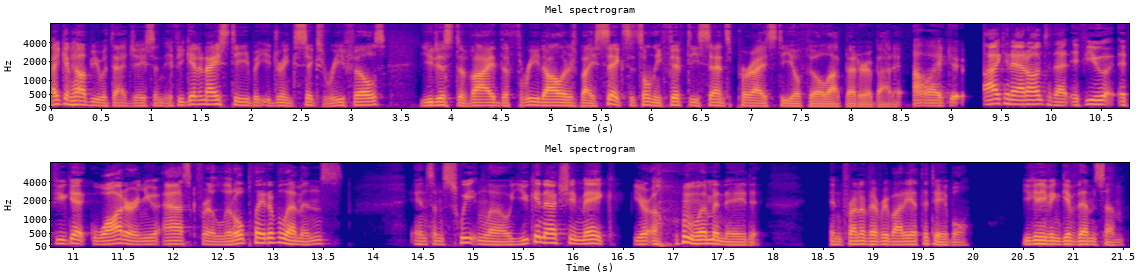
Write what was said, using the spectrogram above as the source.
I can help you with that, Jason. If you get an iced tea, but you drink six refills, you just divide the $3 by six. It's only 50 cents per iced tea. You'll feel a lot better about it. I like it. I can add on to that. If you, if you get water and you ask for a little plate of lemons and some sweet and low, you can actually make your own lemonade in front of everybody at the table. You can even give them some.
